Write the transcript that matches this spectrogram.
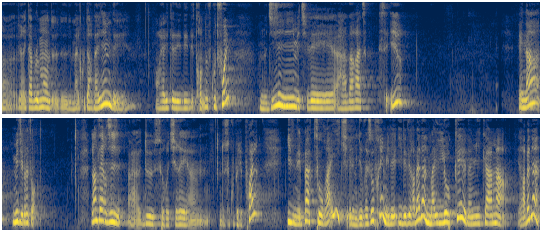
euh, véritablement de, de, de Malkut des, en réalité des, 39 coups de fouet. On nous dit, mais tu vas à Havarat, c'est ir. Et mais toi. L'interdit euh, de se retirer, euh, de se couper les poils, il n'est pas thoraïque, et la mais il est, il est des rabanan. Maïloke, namikama, des.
